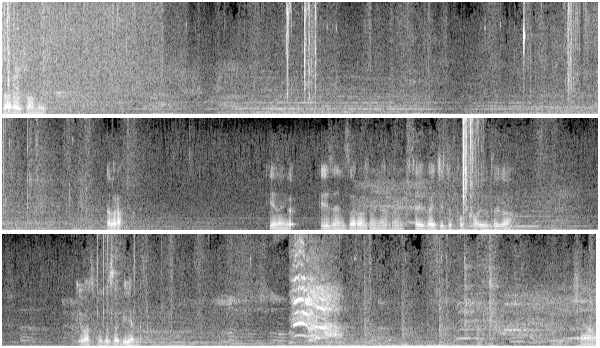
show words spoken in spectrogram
zarażonych. Wejdzie do pokoju tego. I łatwo go zabijemy. Ciao.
